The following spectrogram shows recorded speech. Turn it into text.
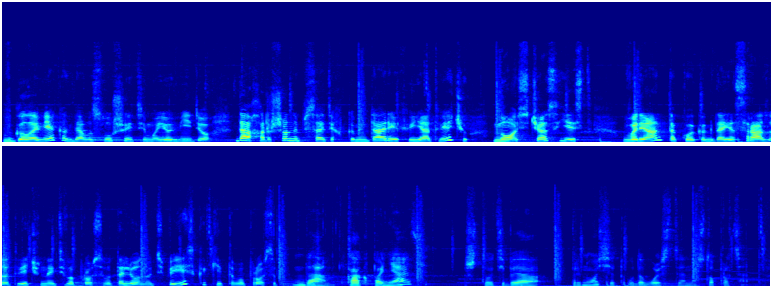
в голове, когда вы слушаете мое видео. Да, хорошо написать их в комментариях, и я отвечу, но сейчас есть вариант такой, когда я сразу отвечу на эти вопросы. Вот, Алена, у тебя есть какие-то вопросы? Да, как понять, что тебя приносит удовольствие на 100%?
